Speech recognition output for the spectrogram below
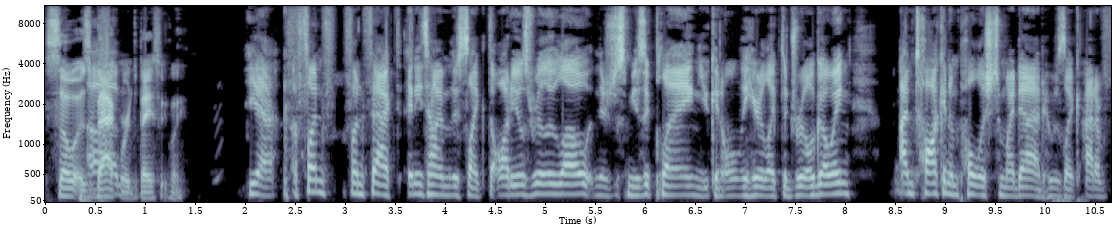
So it was Um, backwards, basically. Yeah, a fun fun fact. Anytime there's like the audio's really low and there's just music playing, you can only hear like the drill going. I'm talking in Polish to my dad, who was like out of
